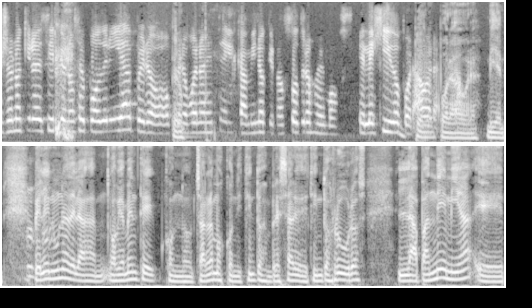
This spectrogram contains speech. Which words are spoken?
yo no quiero decir que no se podría, pero, pero, bueno, este es el camino que nosotros hemos elegido por, ahora. Por ahora, bien. Belén, una de las, obviamente, cuando charlamos con distintos empresarios de distintos rubros, la pandemia eh,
